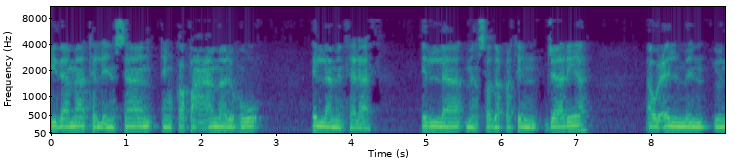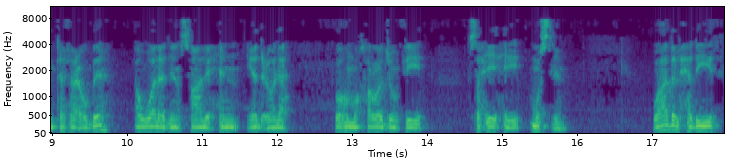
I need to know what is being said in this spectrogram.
إذا مات الإنسان انقطع عمله إلا من ثلاث إلا من صدقة جارية أو علم ينتفع به أو ولد صالح يدعو له. وهو مخرج في صحيح مسلم. وهذا الحديث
